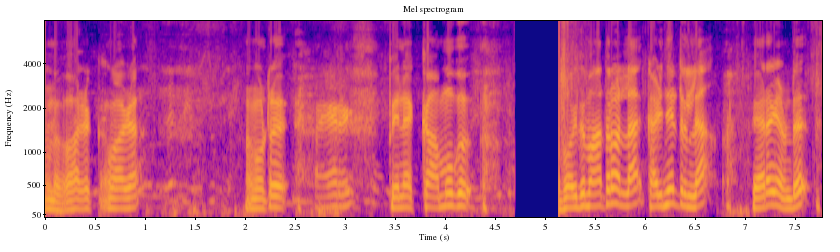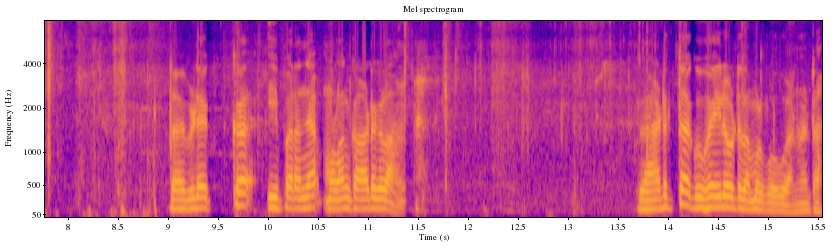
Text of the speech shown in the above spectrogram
വാഴ വാഴ അങ്ങോട്ട് പിന്നെ കമുക്. അപ്പോൾ ഇത് മാത്രമല്ല കഴിഞ്ഞിട്ടില്ല. വേറെയുണ്ട്. ഇവിടെയൊക്കെ ഈ പറഞ്ഞ മുളം കാടുകളാണ്. ഇത് അടുത്ത ഗുഹയിലോട്ട് നമ്മൾ പോവുകയാണ് കേട്ടോ.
